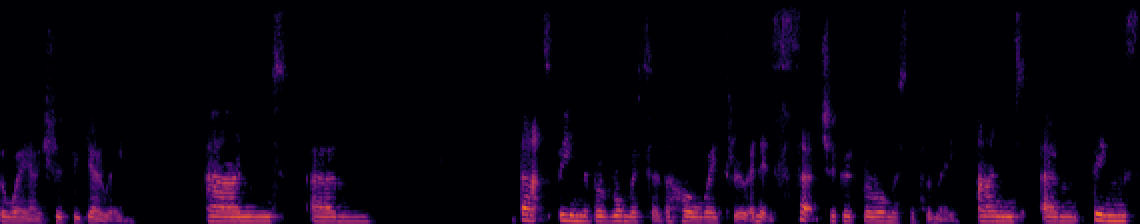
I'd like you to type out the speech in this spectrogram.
the way I should be going? And um, that's been the barometer the whole way through. And it's such a good barometer for me. And um, things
